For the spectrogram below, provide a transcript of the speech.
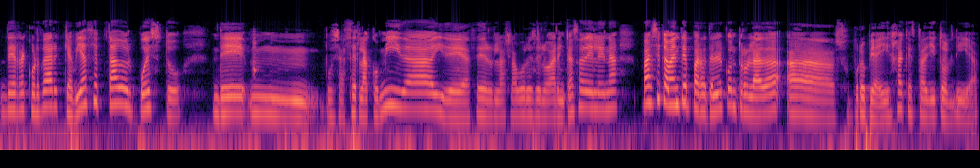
de recordar que había aceptado el puesto de mmm, pues hacer la comida y de hacer las labores del hogar en casa de Elena, básicamente para tener controlada a su propia hija que está allí todo el día,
